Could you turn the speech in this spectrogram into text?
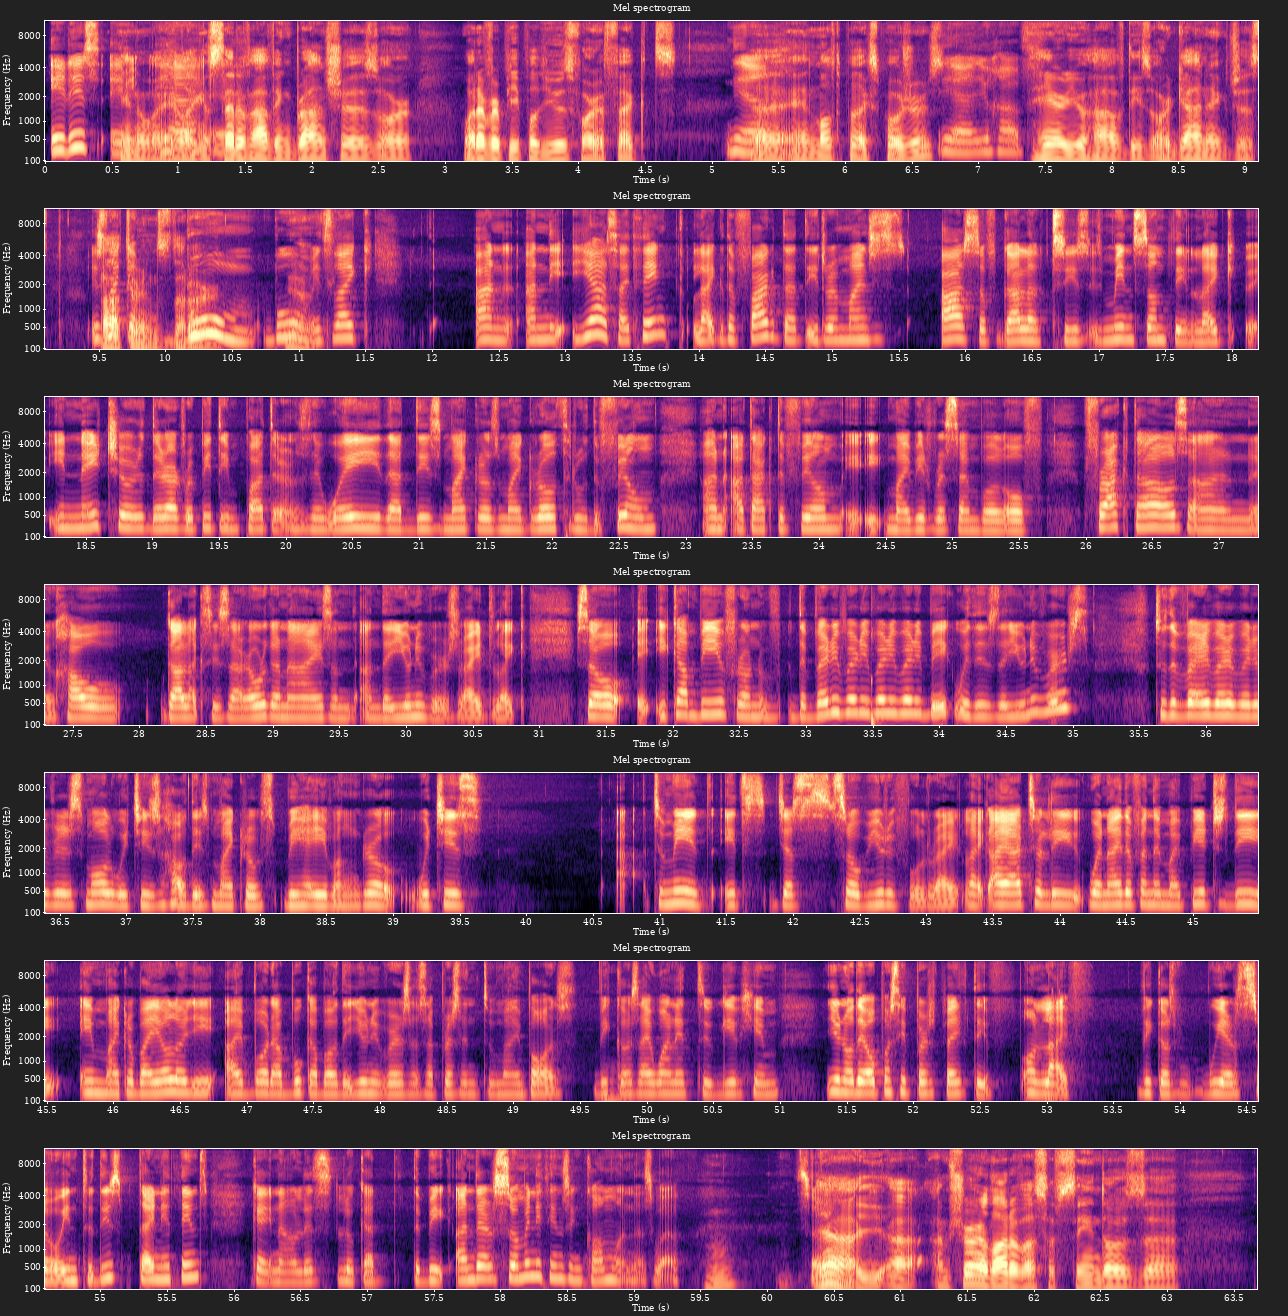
it is in a way. yeah, like instead of having branches or whatever people use for effects yeah, uh, and multiple exposures, yeah, you have here you have these organic just it's like a patterns that are- boom, boom. yeah. It's like, and and yes, I think like the fact that it reminds us of galaxies, it means something. Like uh, in nature, there are repeating patterns. The way that these microbes might grow through the film and attack the film, it, might be resemble of fractals and how galaxies are organized and, and the universe right like so it, can be from the very very very very big which is the universe to the very very very very small which is how these microbes behave and grow which is to me it, it's just so beautiful right? Like i actually when i defended my phd in microbiology i bought a book about the universe as a present to my boss because i wanted to give him you know the opposite perspective on life because we are so into these tiny things. Okay now let's look at the big and there are so many things in common as well. Hmm? so yeah, uh, I'm sure a lot of us have seen those uh,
